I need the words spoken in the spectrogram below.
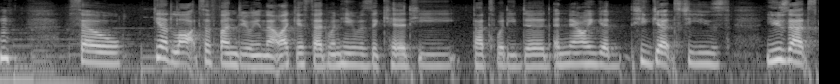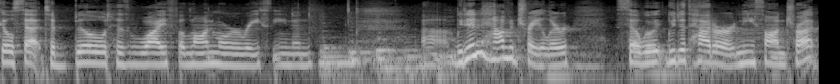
so he had lots of fun doing that. Like I said, when he was a kid, he that's what he did, and now he get he gets to use use that skill set to build his wife a lawnmower racing. And um, we didn't have a trailer, so we, we just had our Nissan truck.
